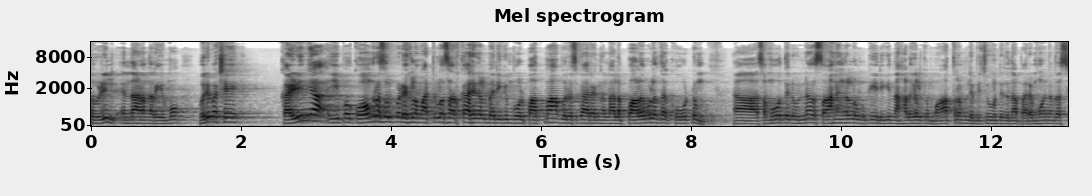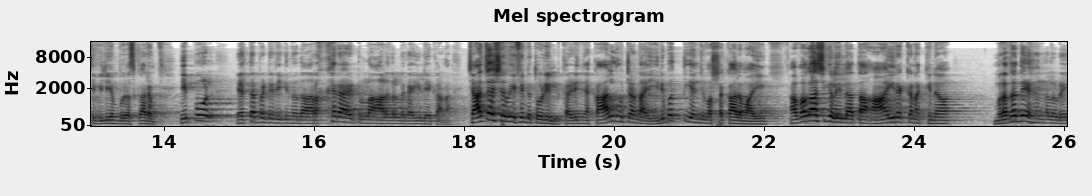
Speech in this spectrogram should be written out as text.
തൊഴിൽ എന്താണെന്നറിയുമോ? ഒരു പക്ഷേ കഴിഞ്ഞ ഇപ്പോൾ കോൺഗ്രസ് ഉൾപ്പെടെയുള്ള മറ്റുള്ള സർക്കാരുകൾ ഭരിക്കുമ്പോൾ പത്മ പുരസ്കാരങ്ങൾ നല്ല പളവിളുത്ത കോട്ടും സമൂഹത്തിന് ഉന്നത സ്ഥാനങ്ങളിലുമൊക്കെ ഇരിക്കുന്ന ആളുകൾക്ക് മാത്രം ലഭിച്ചുകൊണ്ടിരുന്ന പരമോന്നത സിവിലിയൻ പുരസ്കാരം ഇപ്പോൾ എത്തപ്പെട്ടിരിക്കുന്നത് അർഹരായിട്ടുള്ള ആളുകളുടെ കയ്യിലേക്കാണ്. ചാച്ച ഷെറീഫിന്റെ തൊഴിൽ കഴിഞ്ഞ കാൽനൂറ്റാണ്ടായി ഇരുപത്തിയഞ്ച് വർഷക്കാലമായി അവകാശികളില്ലാത്ത ആയിരക്കണക്കിന് മൃതദേഹങ്ങളുടെ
